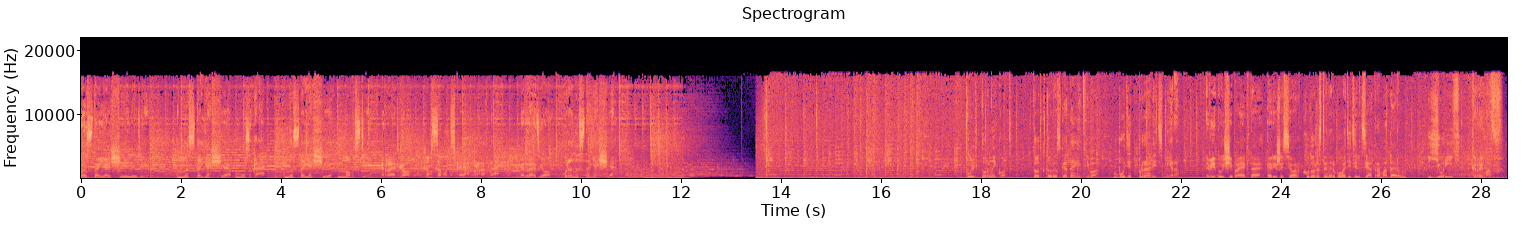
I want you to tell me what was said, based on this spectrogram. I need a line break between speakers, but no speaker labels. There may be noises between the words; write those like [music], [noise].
Настоящие люди. Настоящая музыка. Настоящие новости. Радио «Комсомольская правда». Радио про настоящее. Культурный код. Тот, кто разгадает его, будет править миром. Ведущий проекта, режиссер, художественный руководитель театра «Модерн» Юрий Грымов.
